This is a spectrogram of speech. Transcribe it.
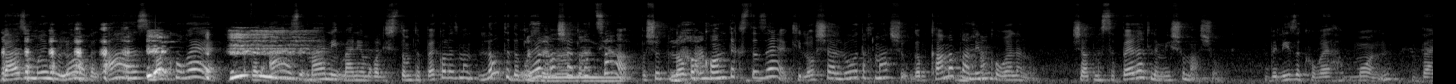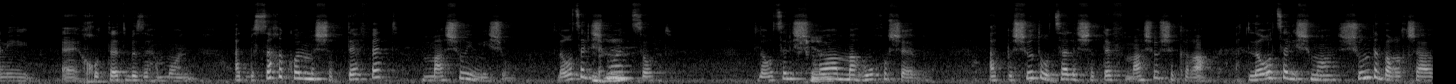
ואז אומרים לו, לא, אבל אז, מה קורה? אבל אז, מה אני, מה אני אמורה לסתום את הפה כל הזמן? לא, תדברי על מה שאת רוצה, פשוט לא נכון. בקונטקסט הזה, כי לא שאלו אותך משהו. גם כמה פעמים נכון. קורה לנו, שאת מספרת למישהו משהו, ולי זה קורה המון, ואני אה, חוטאת בזה המון, את בסך הכל משתפת משהו עם מישהו. את לא רוצה לשמוע עצות, את לא רוצה לשמוע כן. מה הוא חושב. את פשוט רוצה לשתף משהו שקרה. את לא רוצה לשמוע שום דבר עכשיו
